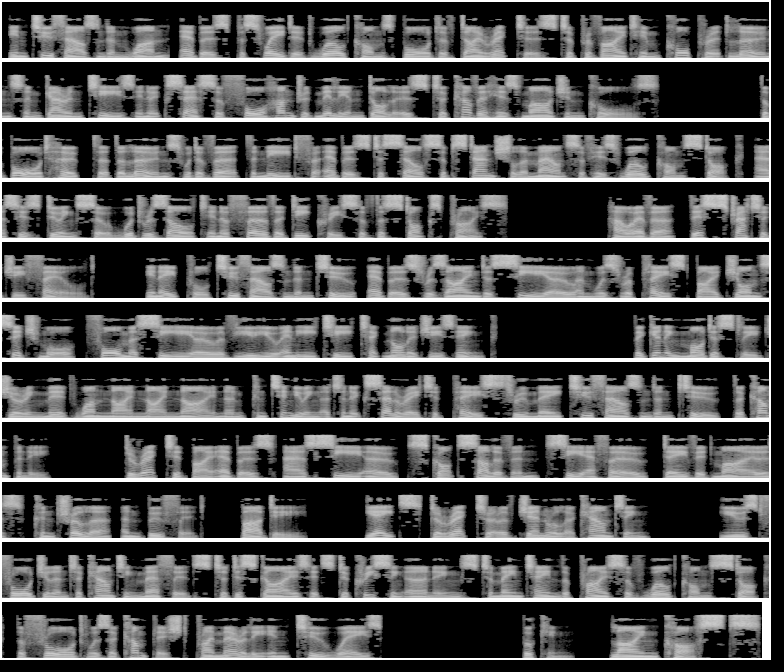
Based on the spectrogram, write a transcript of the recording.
In 2001, Ebbers persuaded WorldCom's board of directors to provide him corporate loans and guarantees in excess of $400 million to cover his margin calls. The board hoped that the loans would avert the need for Ebbers to sell substantial amounts of his WorldCom stock, as his doing so would result in a further decrease of the stock's price. However, this strategy failed. In April 2002, Ebbers resigned as CEO and was replaced by John Sidgmore, former CEO of UUNET Technologies Inc. Beginning modestly during mid-1999 and continuing at an accelerated pace through May 2002, the company, Directed by Ebbers as CEO, Scott Sullivan CFO, David Myers Controller, and Buford. Buddy. Yates Director of General Accounting. Used fraudulent accounting methods to disguise its decreasing earnings to maintain the price of WorldCom's stock. The fraud was accomplished primarily in two ways. Booking. Line costs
